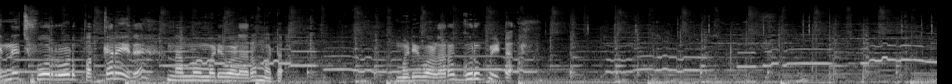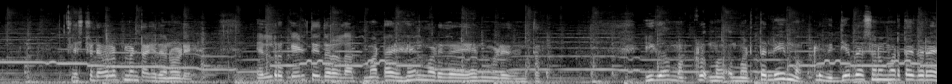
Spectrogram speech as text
ಎನ್ ಎಚ್ ಫೋರ್ ರೋಡ್ ಪಕ್ಕನೇ ಇದೆ ನಮ್ಮ ಮಡಿವಾಳರ ಮಠ. ಮಡಿವಾಳರ ಗುರುಪೀಠ. ಎಷ್ಟು ಡೆವಲಪ್ಮೆಂಟ್ ಆಗಿದೆ ನೋಡಿ. ಎಲ್ಲರೂ ಕೇಳ್ತಿದ್ದಾರಲ್ಲ, ಮಠ ಏನು ಮಾಡಿದೆ ಏನು ಮಾಡಿದೆ ಅಂತ. ಈಗ ಮಕ್ಕಳು ಮಠದಲ್ಲಿ ಮಕ್ಕಳು ವಿದ್ಯಾಭ್ಯಾಸನ ಮಾಡ್ತಾ ಇದ್ದಾರೆ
